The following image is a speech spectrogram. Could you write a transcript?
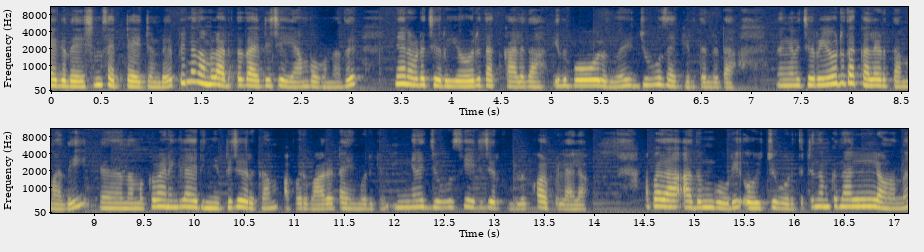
ഏകദേശം സെറ്റ് ആയിട്ടുണ്ട്. പിന്നെ നമ്മൾ അടുത്തതായിട്ട് ചെയ്യാൻ പോകുന്നത് ഞാനിവിടെ ചെറിയൊരു തക്കാളി ദാ ഇതുപോലൊന്ന് ജ്യൂസ് ആക്കി എടുത്തിട്ടുണ്ട് കേട്ടോ അങ്ങനെ ചെറിയൊരു തക്കാളി എടുത്താൽ മതി. നമുക്ക് വേണമെങ്കിൽ അരിഞ്ഞിട്ട് ചേർക്കാം. അപ്പോൾ ഒരുപാട് ടൈം പിടിക്കും. ഇങ്ങനെ ജ്യൂസി ആയിട്ട് ചേർക്കുമ്പോൾ കുഴപ്പമില്ലല്ലോ. അപ്പോൾ അത് അതും കൂടി ഒഴിച്ച് കൊടുത്തിട്ട് നമുക്ക് നല്ലോണം ഒന്ന്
